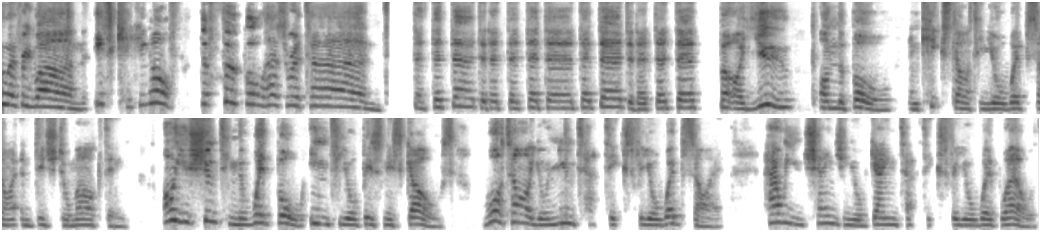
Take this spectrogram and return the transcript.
Hello everyone, it's kicking off. The football has returned. But are you on the ball and kickstarting your website and digital marketing? Are you shooting the web ball into your business goals? What are your new tactics for your website? How are you changing your game tactics for your web world?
